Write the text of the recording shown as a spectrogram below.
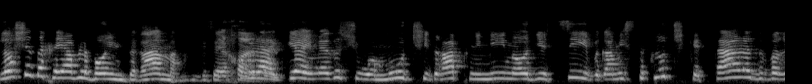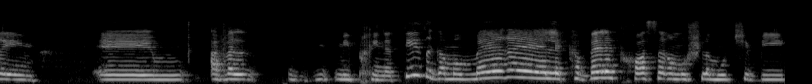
לא שזה חייב לבוא עם דרמה, וזה יכול נכון. להגיע עם איזשהו עמוד שדרה פנימי מאוד יציב, וגם הסתכלות שקטה על הדברים, אמ, אבל מבחינתי זה גם אומר אה, לקבל את חוסר המושלמות שבי.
